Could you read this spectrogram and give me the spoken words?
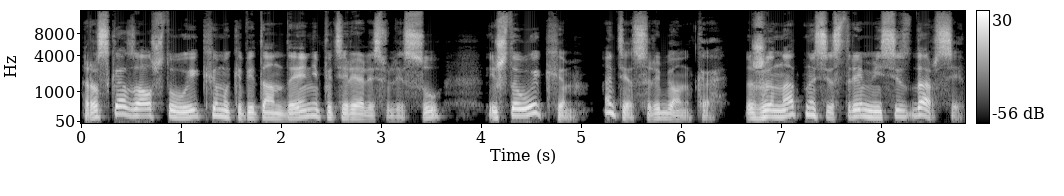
Рассказал, что Уикхэм и капитан Дэнни потерялись в лесу, и что Уикхэм, отец ребенка, женат на сестре миссис Дарси.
